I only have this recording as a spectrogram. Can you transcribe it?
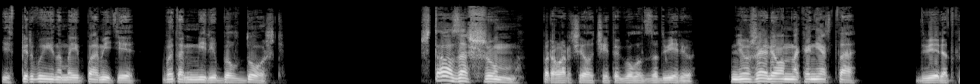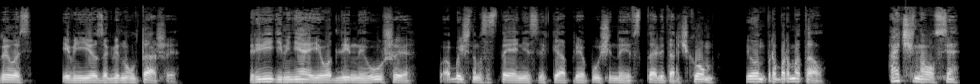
и впервые на моей памяти в этом мире был дождь. «Что за шум?» — проворчал чей-то голос за дверью. «Неужели он наконец-то...» Дверь открылась, и в нее заглянул Таши. При виде меня его длинные уши, в обычном состоянии слегка приопущенные, встали торчком, и он пробормотал. «Очнулся!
